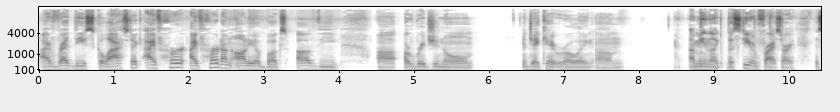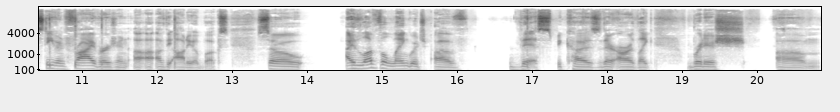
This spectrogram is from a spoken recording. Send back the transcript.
I've read the scholastic. I've heard i've heard on audiobooks of the uh, original jk rowling um, I mean, like the Stephen Fry, sorry, the Stephen Fry version uh, uh, of the audiobooks. So I love the language of this because there are like British um,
